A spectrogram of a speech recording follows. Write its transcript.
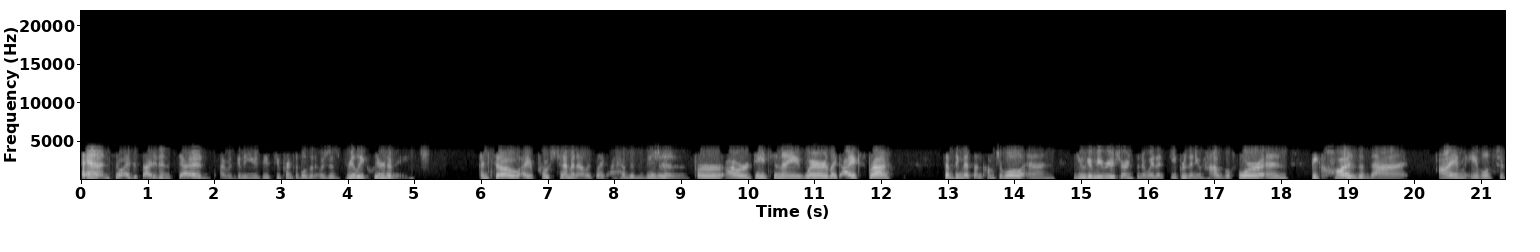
and so I decided instead I was going to use these two principles, and it was just really clear to me. And so I approached him and I was like, I have this vision for our date tonight where like I express something that's uncomfortable and you give me reassurance in a way that's deeper than you have before and because of that, I'm able to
